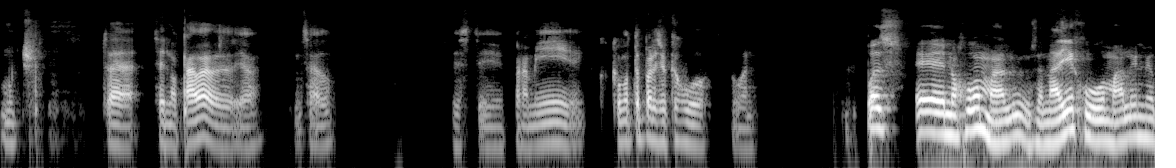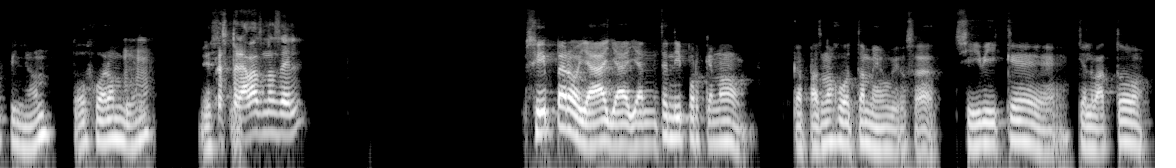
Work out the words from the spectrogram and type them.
mucho. O sea, se notaba ya cansado. Este, para mí, ¿cómo te pareció que jugó Dubán? Pues eh, no jugó mal. O sea, nadie jugó mal, en mi opinión. Todos jugaron bien. Este, ¿Esperabas más de él? Sí, pero ya, ya, ya entendí por qué no. Capaz no jugó también, güey. O sea, sí vi que, que el vato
